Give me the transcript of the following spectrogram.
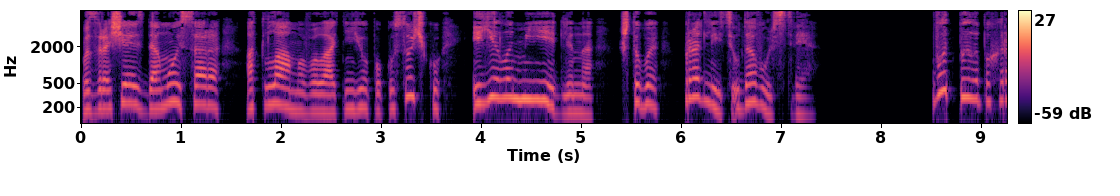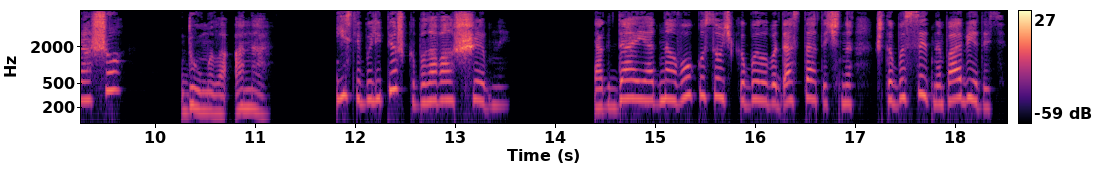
Возвращаясь домой, Сара отламывала от нее по кусочку и ела медленно, чтобы продлить удовольствие. «Вот было бы хорошо, — думала она, — если бы лепешка была волшебной. Тогда и одного кусочка было бы достаточно, чтобы сытно пообедать.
